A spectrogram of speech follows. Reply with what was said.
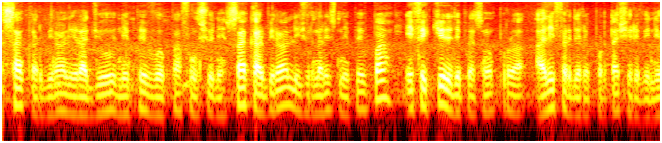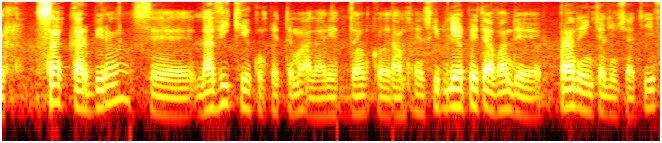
Sans carburant, les radios ne peuvent pas fonctionner. Sans carburant, les journalistes ne peuvent pas effectuer des déplacements pour aller faire des reportages et revenir. Sans carburant, c'est la vie qui est complètement à l'arrêt. Donc, euh, en principe, l'IRPT, avant de prendre une telle initiative,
